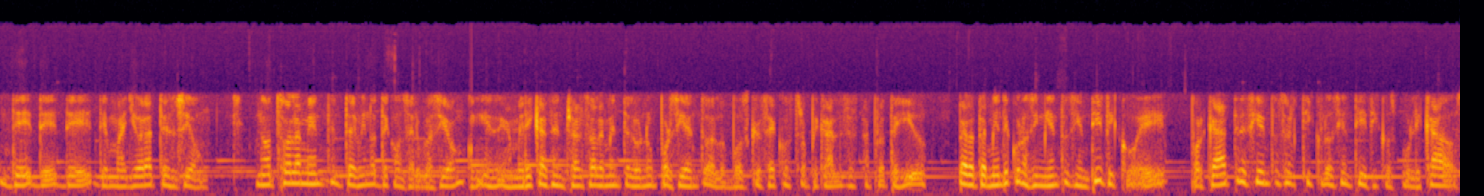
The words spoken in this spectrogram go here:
de, de, de, mayor atención, no solamente en términos de conservación, en América Central solamente el 1% de los bosques secos tropicales está protegido, pero también de conocimiento científico. Eh, por cada 300 artículos científicos publicados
